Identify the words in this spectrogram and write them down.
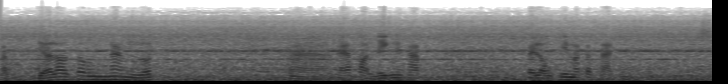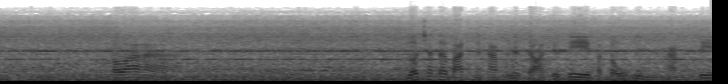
ครับ เดี๋ยวเราต้องนั่งรถ Airport Link นะครับ ไปลงที่มักกะสันเพราะว่ารถ shuttle bus นะครับมันจะจอดอยู่ที่ประตูหนึ่งครับที่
